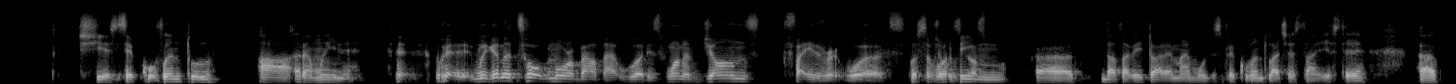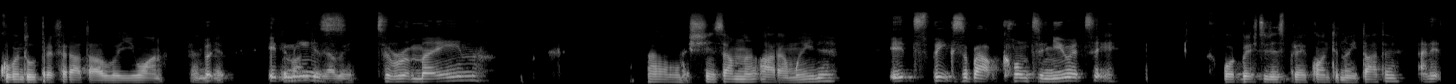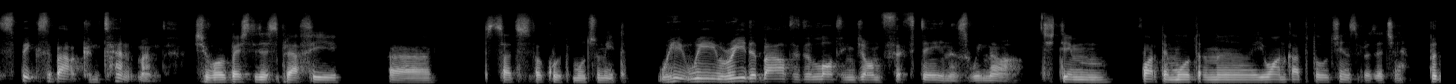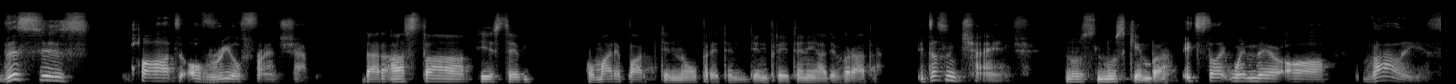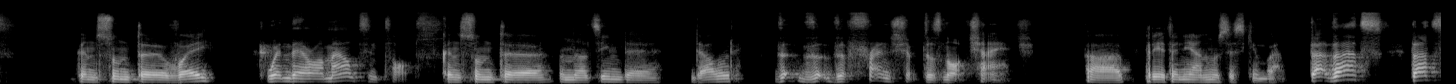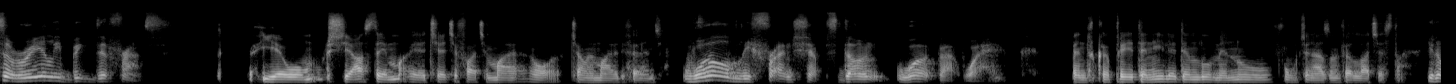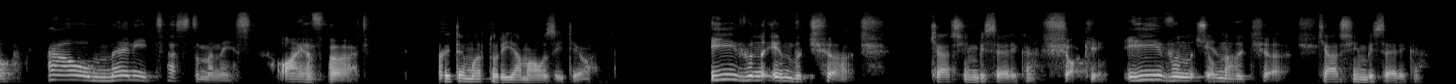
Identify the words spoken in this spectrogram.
și este cuvântul a rămâne. We're, we're going to talk more about that word. It's one of John's favorite words. O să in John's Gospel. vorbim uh, data viitoare mai mult despre cuvântul acesta. Este uh, cuvântul preferat al lui Ioan în But- E- It Evanghelia means lui. to remain. Uh, și înseamnă a rămâne, It speaks about continuity vorbește despre continuitate and it speaks about contentment. și vorbește despre a fi uh, satisfăcut, mulțumit. We, we read about it a lot in John 15, as we know. Știm foarte mult în uh, Ioan capitolul 15. But this is part of real friendship. Dar asta este o mare parte din, nou prieten, din prietenia adevărată. It doesn't change. Nu, nu schimbă. It's like when there are valleys, Când sunt uh, văi, when there are mountaintops, când sunt uh, înălțimi de dealuri, the, the, the friendship does not change. uh, prietenia nu se schimbă. That, that's, that's a really big difference. E o, și asta e, ma- e ceea ce face mai, o, cea mai mare diferență. Worldly friendships don't work that way. Pentru că prieteniile din lume nu funcționează în felul acesta. You know, how many testimonies I have heard, Câte mărturii am auzit eu, even in the church, chiar și în biserică, shocking, even in Șocant. the church. chiar și în biserică.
